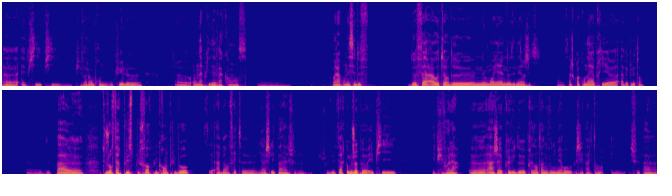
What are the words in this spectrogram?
Euh, et puis, puis, puis voilà, on prend du recul. euh, on a pris des vacances. Voilà, on essaie de, faire à hauteur de nos moyens et de nos énergies. Ça, je crois qu'on a appris avec le temps. De pas toujours faire plus, plus fort, plus grand, plus beau. C'est ah ben en fait là je l'ai pas, je vais faire comme je peux et puis et puis voilà. Euh, ah j'avais prévu de présenter un nouveau numéro, j'ai pas le temps et je vais pas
